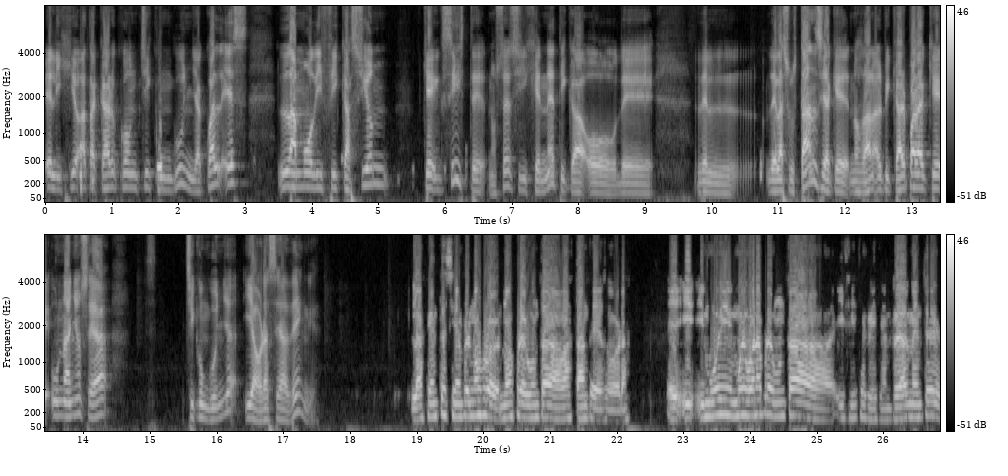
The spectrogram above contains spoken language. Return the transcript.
eligió atacar con chikungunya? ¿Cuál es la modificación que existe, no sé si genética o de, de la sustancia que nos dan al picar para que un año sea chikungunya y ahora sea dengue. La gente siempre nos, nos pregunta bastante eso, ¿verdad? Eh, y, y, muy muy buena pregunta hiciste, Cristian. Realmente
